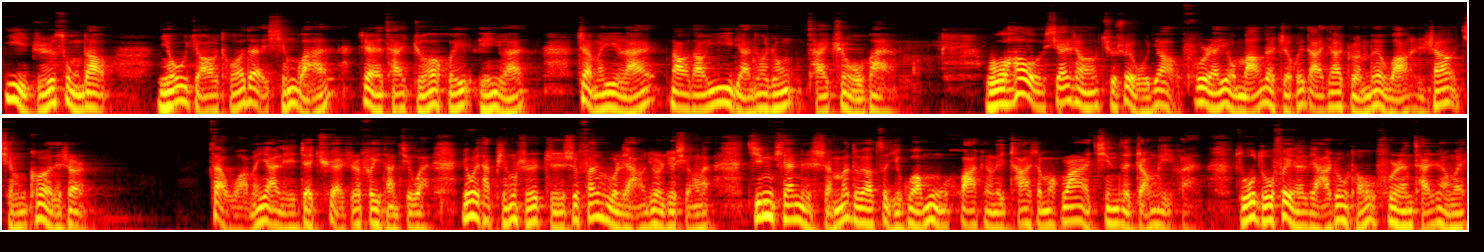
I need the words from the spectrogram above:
一直送到牛角沱的行馆，这才折回林园。这么一来，闹到一点多钟才吃午饭。午后，先生去睡午觉，夫人又忙着指挥大家准备晚上请客的事儿。在我们眼里，这确实非常奇怪，因为他平时只是吩咐两句就行了。今天这什么都要自己过目，花瓶里插什么花，亲自整理一番，足足费了俩钟头，夫人才认为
